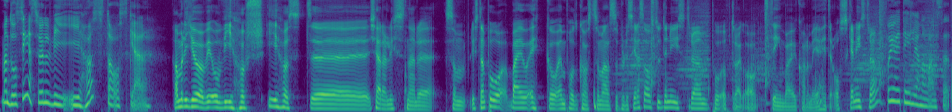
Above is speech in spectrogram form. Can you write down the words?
Men då ses väl vi i höst då, Oskar? Ja, men det gör vi och vi hörs i höst, eh, kära lyssnare som lyssnar på BioEcho, en podcast som alltså produceras av Studio Nyström på uppdrag av Sting Bioeconomy. Jag heter Oskar Nyström. Och jag heter Helena Wanset.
